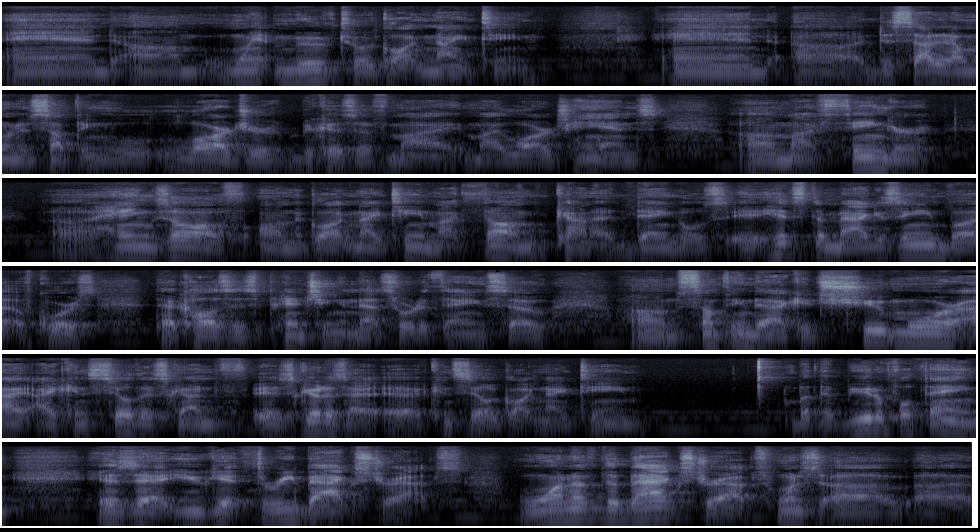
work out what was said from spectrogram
and um, went moved to a Glock 19 and uh, decided I wanted something larger because of my, my large hands. Um, my finger uh, hangs off on the Glock 19, my thumb kind of dangles. It hits the magazine, but of course that causes pinching and that sort of thing. So um, something that I could shoot more, I, I conceal this gun as good as I uh, conceal Glock 19. But the beautiful thing is that you get three back straps. One of the back straps, one's uh, uh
